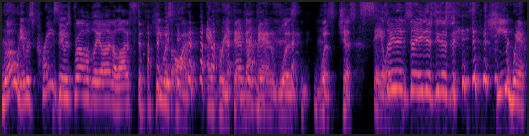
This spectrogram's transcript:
road. It was crazy. he was probably on a lot of stuff. He was on everything. That man was was just sailing. So he didn't say he just he just he went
